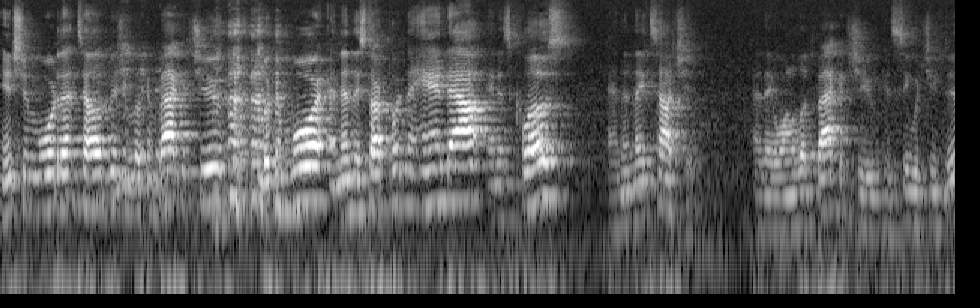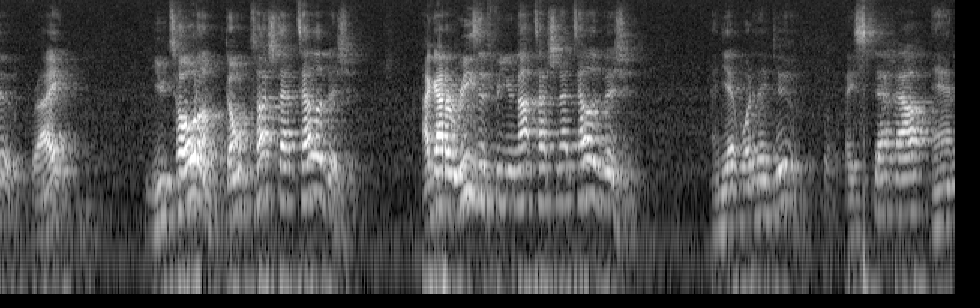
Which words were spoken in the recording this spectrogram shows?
inching more to that television, looking back at you, looking more, and then they start putting the hand out, and it's close, and then they touch it. And they want to look back at you and see what you do, right? You told them, don't touch that television. I got a reason for you not touching that television. And yet, what do they do? They step out and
